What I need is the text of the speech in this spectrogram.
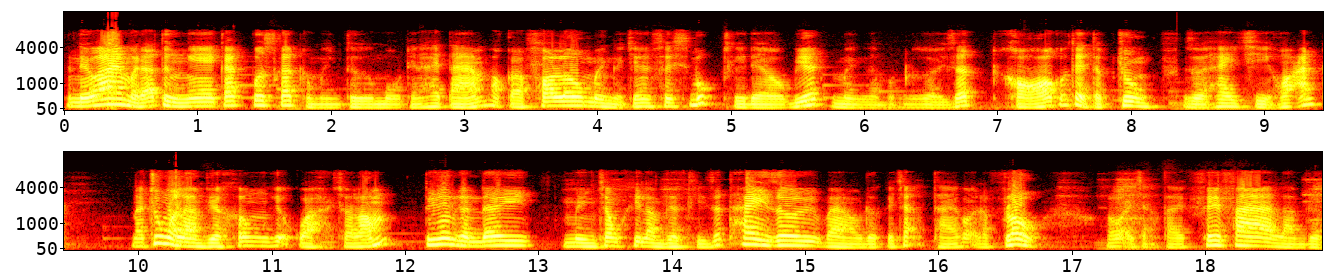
Nếu ai mà đã từng nghe các postcard của mình từ 1 đến 28 hoặc là follow mình ở trên Facebook thì đều biết mình là một người rất khó có thể tập trung rồi hay trì hoãn. Nói chung là làm việc không hiệu quả cho lắm. Tuy nhiên gần đây mình trong khi làm việc thì rất hay rơi vào được cái trạng thái gọi là flow. Nó gọi là trạng thái phê pha, làm việc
